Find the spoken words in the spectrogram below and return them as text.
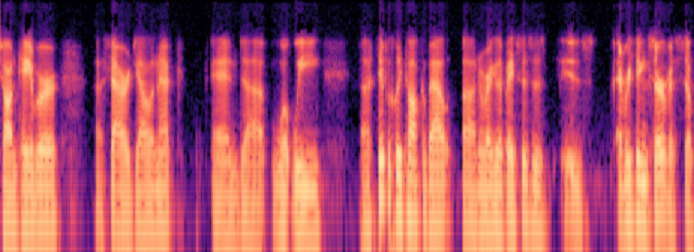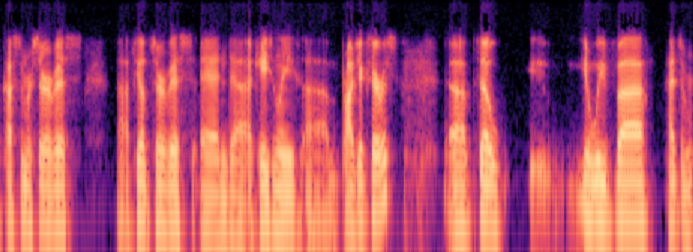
Sean Tabor, uh, Sarah Jelinek, and what we typically talk about on a regular basis is is everything service. So customer service, field service, and occasionally um, project service. so you know we've uh, had some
